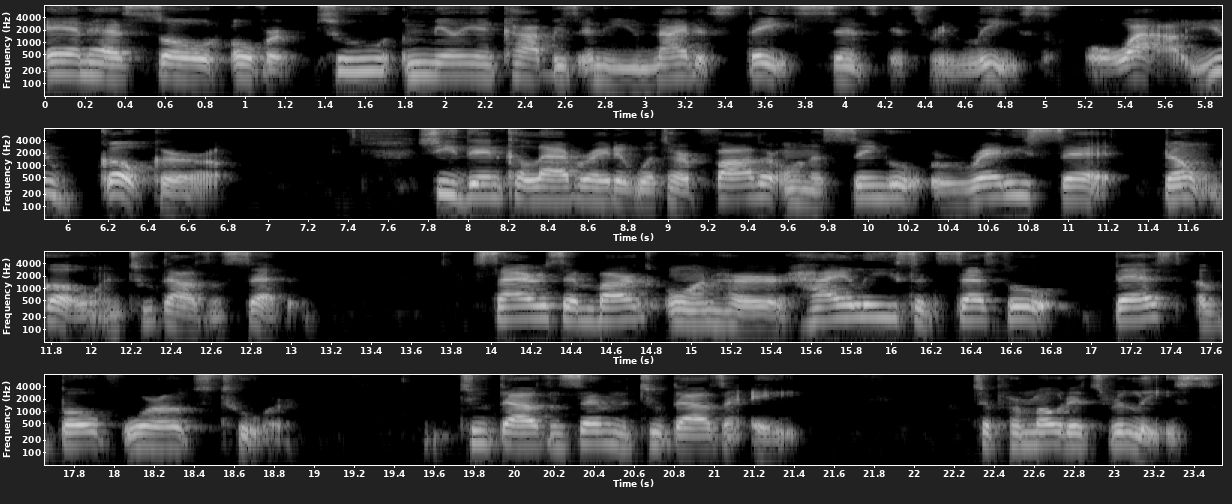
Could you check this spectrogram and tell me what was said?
and has sold over 2 million copies in the United States since its release. Wow, you go, girl. She then collaborated with her father on the single Ready, Set, Don't Go in 2007. Cyrus embarked on her highly successful Best of Both Worlds tour, 2007 to 2008, to promote its release.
